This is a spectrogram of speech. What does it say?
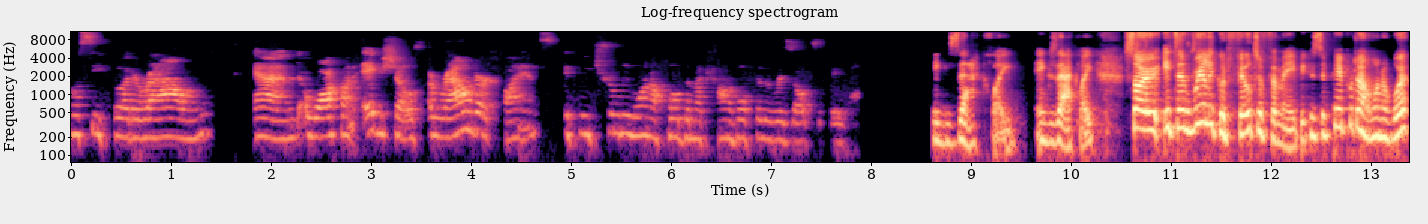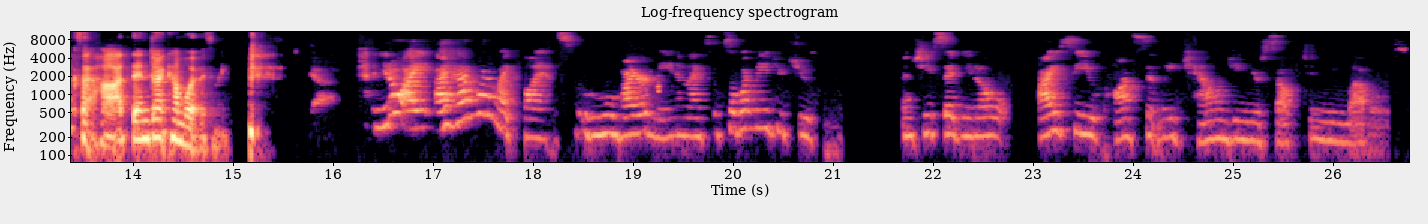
pussyfoot around and walk on eggshells around our clients if we truly want to hold them accountable for the results that they want. Exactly, exactly. So it's a really good filter for me because if people don't want to work that hard, then don't come work with me. yeah. And you know, I I had one of my clients who hired me, and I said, "So what made you choose me?" And she said, "You know, I see you constantly challenging yourself to new levels,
